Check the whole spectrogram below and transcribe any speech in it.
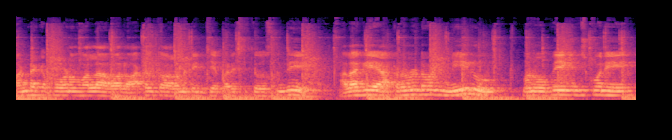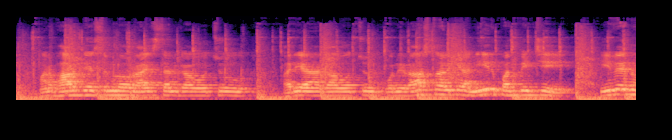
పండకపోవడం వల్ల వాళ్ళు ఆకలితో అలమటించే పరిస్థితి వస్తుంది. అలాగే అక్కడ ఉన్నటువంటి నీరు మనం ఉపయోగించుకొని మన భారతదేశంలో రాజస్థాన్ కావచ్చు హర్యానా కావచ్చు కొన్ని రాష్ట్రాలకి ఆ నీరు పంపించి ఈవెన్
